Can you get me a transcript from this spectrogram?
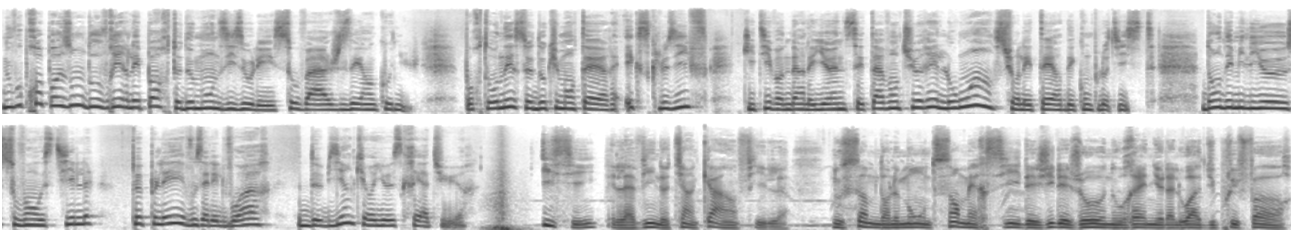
Nous vous proposons d'ouvrir les portes de mondes isolés, sauvages et inconnus. Pour tourner ce documentaire exclusif, Kitty von der Leyen s'est aventurée loin sur les terres des complotistes. Dans des milieux souvent hostiles, peuplée, vous allez le voir, de bien curieuses créatures. Ici, la vie ne tient qu'à un fil. Nous sommes dans le monde sans merci des gilets jaunes où règne la loi du plus fort.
